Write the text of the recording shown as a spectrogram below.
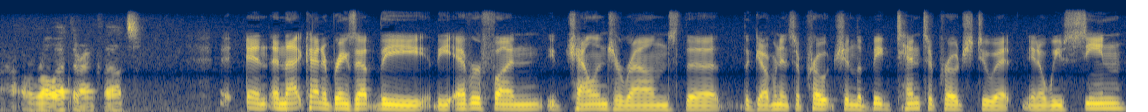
uh, or roll out their own clouds. And and that kind of brings up the the ever fun challenge around the the governance approach and the big tent approach to it. You know, we've seen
